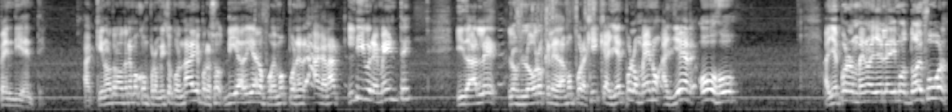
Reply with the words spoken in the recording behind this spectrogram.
Pendiente. Aquí nosotros no tenemos compromiso con nadie, por eso día a día nos podemos poner a ganar libremente y darle los logros que le damos por aquí. Que ayer por lo menos, ayer, ojo, ayer por lo menos ayer le dimos dos de fútbol,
